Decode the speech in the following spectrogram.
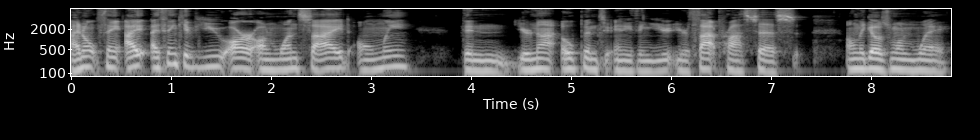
I don't think I, I think if you are on one side only, then you're not open to anything. Your your thought process only goes one way.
